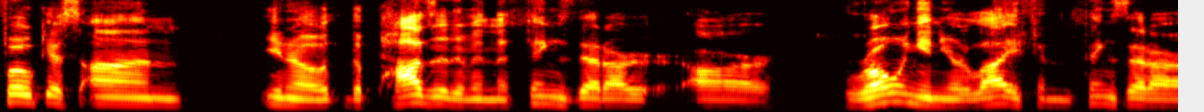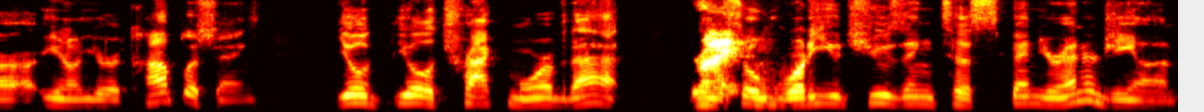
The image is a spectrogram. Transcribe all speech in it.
focus on, you know, the positive and the things that are are growing in your life and things that are, you know, you're accomplishing, you'll you'll attract more of that. Right. So what are you choosing to spend your energy on?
